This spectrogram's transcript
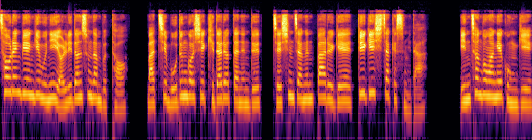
서울행 비행기 문이 열리던 순간부터 마치 모든 것이 기다렸다는 듯 제 심장은 빠르게 뛰기 시작했습니다. 인천공항의 공기,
